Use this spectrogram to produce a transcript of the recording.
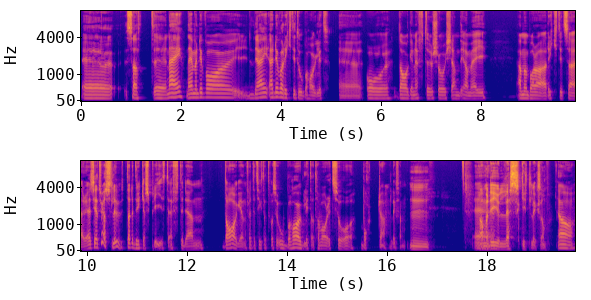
Eh, så att eh, nej, nej men det var, nej, det var riktigt obehagligt. Eh, och dagen efter så kände jag mig, ja men bara riktigt så här, alltså jag tror jag slutade dricka sprit efter den dagen för att jag tyckte att det var så obehagligt att ha varit så borta liksom. Mm. Ja, men det är Eh, ju läskigt liksom. Ja.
